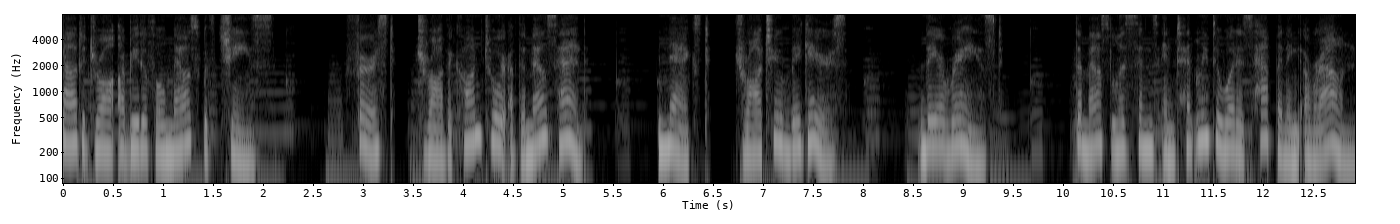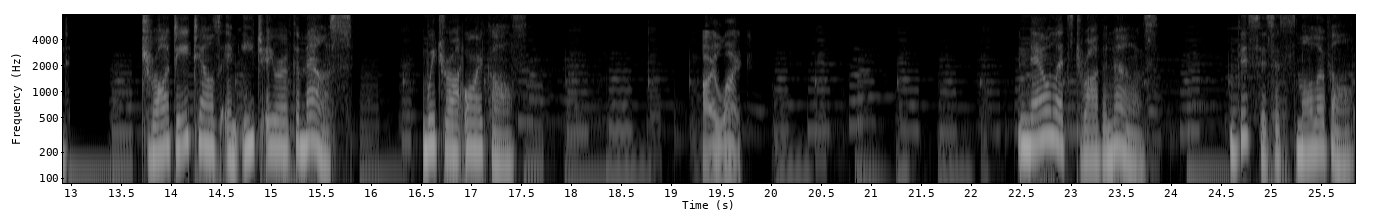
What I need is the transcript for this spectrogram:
How to draw a beautiful mouse with cheese. First, draw the contour of the mouse head. Next, draw two big ears. They are raised. The mouse listens intently to what is happening around. Draw details in each ear of the mouse. We draw auricles. I like. Now let's draw the nose. This is a small oval.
